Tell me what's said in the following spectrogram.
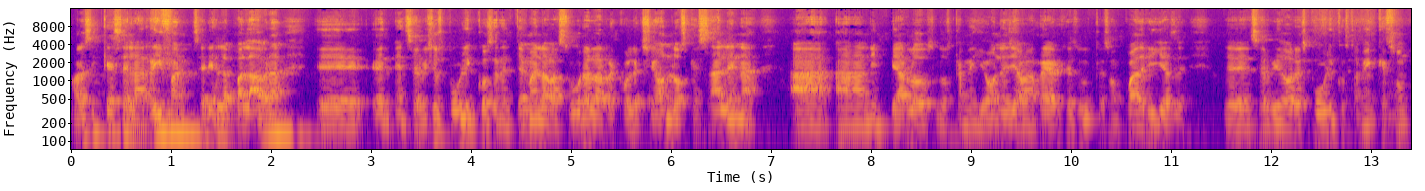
ahora sí que se la rifan, sería la palabra, eh, en, servicios públicos, en el tema de la basura, la recolección, los que salen a, a, limpiar los, los, camellones y a barrer, Jesús, que son cuadrillas de, servidores públicos también que, son,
